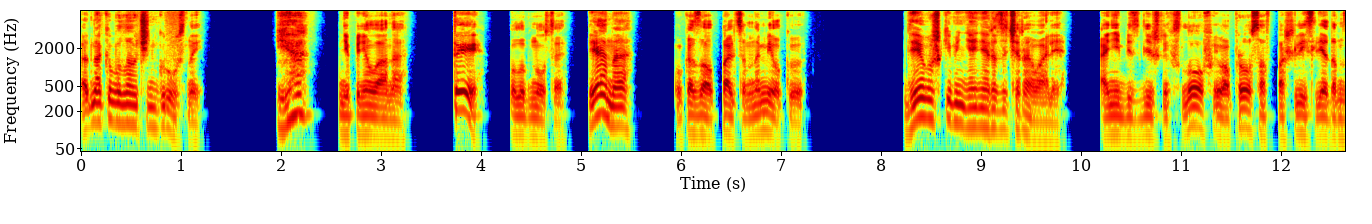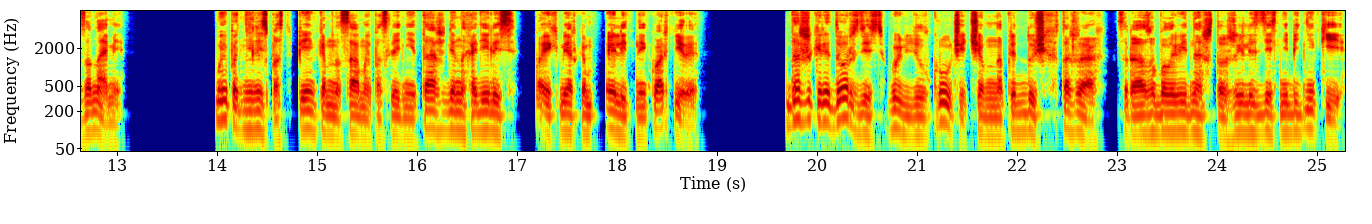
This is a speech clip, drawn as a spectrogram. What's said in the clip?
Однако была очень грустной. «Я?» — не поняла она. «Ты!» — улыбнулся. «И она!» — указал пальцем на мелкую. Девушки меня не разочаровали. Они без лишних слов и вопросов пошли следом за нами. Мы поднялись по ступенькам на самый последний этаж, где находились, по их меркам, элитные квартиры. Даже коридор здесь выглядел круче, чем на предыдущих этажах. Сразу было видно, что жили здесь не бедняки.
